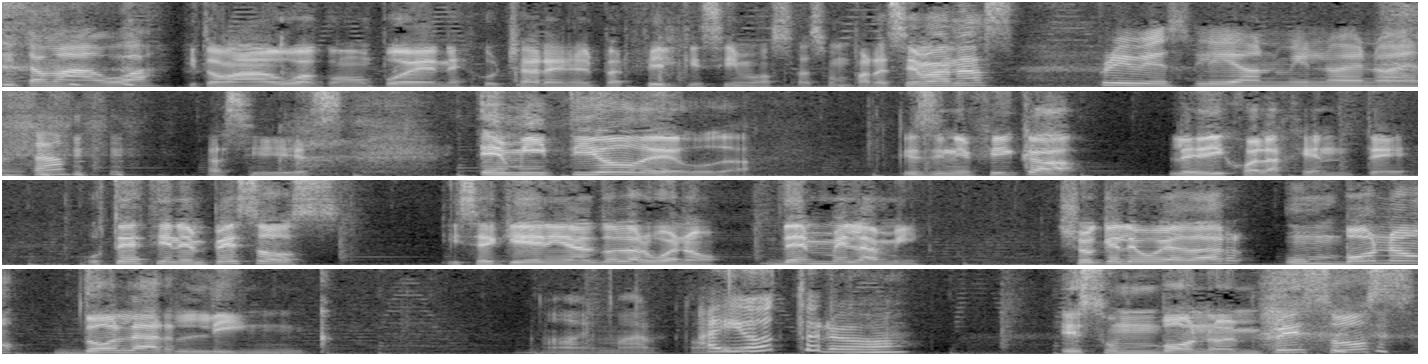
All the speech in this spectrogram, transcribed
y toma agua. y toma agua, como pueden escuchar en el perfil que hicimos hace un par de semanas. Previously on 1990. Así es. Emitió deuda. ¿Qué significa? Le dijo a la gente, ¿ustedes tienen pesos y se quieren ir al dólar? Bueno, denmela a mí. ¿Yo qué le voy a dar? Un bono dólar link. Ay, Marto. Hay otro. Es un bono en pesos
